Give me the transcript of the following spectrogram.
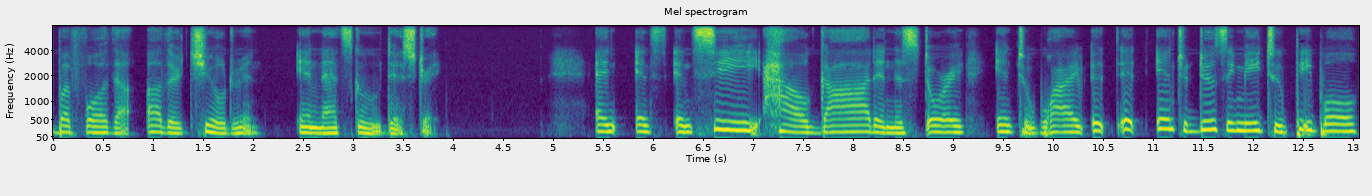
but for the other children in that school district. And, and, and see how God in this story into why it, it introducing me to people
